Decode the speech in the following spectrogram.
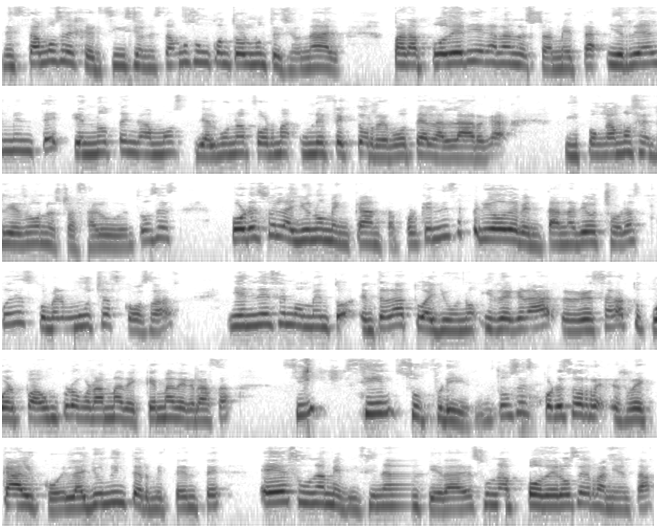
necesitamos ejercicio, necesitamos un control nutricional para poder llegar a nuestra meta y realmente que no tengamos de alguna forma un efecto rebote a la larga y pongamos en riesgo nuestra salud. Entonces, por eso el ayuno me encanta, porque en ese periodo de ventana de ocho horas puedes comer muchas cosas y en ese momento entrar a tu ayuno y regresar a tu cuerpo a un programa de quema de grasa, ¿sí? Sin sufrir. Entonces, por eso recalco, el ayuno intermitente es una medicina antiedad, es una poderosa herramienta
